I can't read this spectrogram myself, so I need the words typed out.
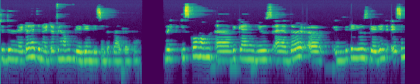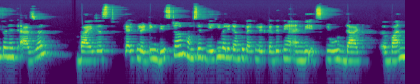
जो जनरेटर है जनरेटर पे हम ग्रेडियंट डिसेंट अप्लाई करते हैं. बट इसको हम we can use another we can use gradient ascent as well by just calculating this term हम सिर्फ़ यही वाले टर्म को कैलकुलेट कर देते हैं and we exclude that one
